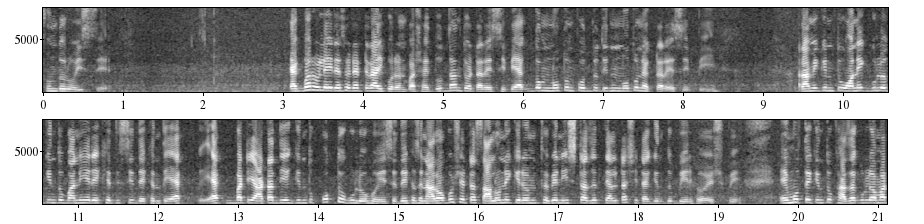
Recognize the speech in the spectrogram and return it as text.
সুন্দর হয়েছে একবার হলে এই রেসিপিটা ট্রাই করেন বাসায়। দুর্দান্ত একটা রেসিপি একদম নতুন পদ্ধতির নতুন একটা রেসিপি আর আমি কিন্তু অনেকগুলো কিন্তু বানিয়ে রেখে দিচ্ছি দেখেন তো, এক এক বাটি আটা দিয়ে কিন্তু কতগুলো হয়েছে, দেখেছেন? আর অবশ্যই এটা চালনে কিরম থবেন স্টাজের তেলটা সেটা কিন্তু বের হয়ে আসবে। এই মুহূর্তে কিন্তু খাজাগুলো আমার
